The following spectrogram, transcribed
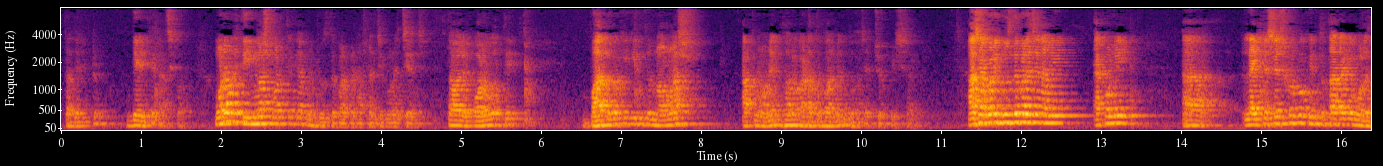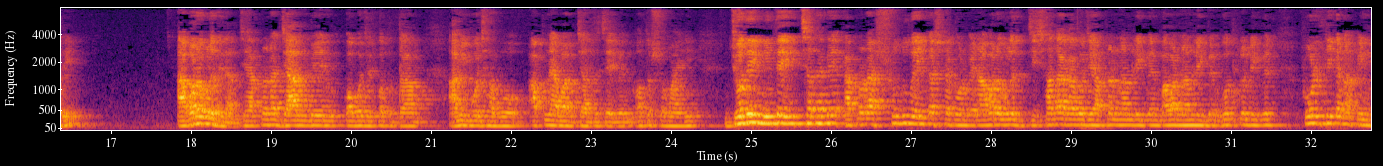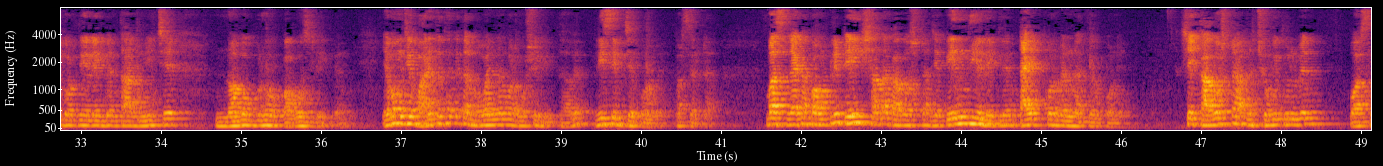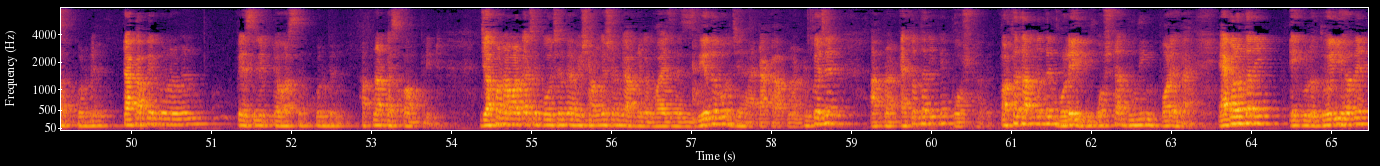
তাদের একটু দেরিতে কাজ করে। মোটামুটি তিন মাস পর থেকে আপনি বুঝতে পারবেন আপনার জীবনে চেঞ্জ তাহলে পরবর্তী বাদ বাকি কিন্তু ন মাস আপনি অনেক ভালো কাটাতে পারবেন দু হাজার চব্বিশ সালে। আশা করি বুঝতে পেরেছেন আমি এখনই লাইভটা শেষ করব, কিন্তু তার আগে বলে দিই, আবারও বলে দিলাম যে আপনারা জানবেন কবজের কত দাম, আমি বোঝাবো, আপনি আবার জানতে চাইবেন, অত সময় নেই। যদি নিতে ইচ্ছা থাকে, আপনারা শুধু এই কাজটা করবেন। আবারও বলে দিচ্ছি, সাদা কাগজে আপনার নাম লিখবেন, বাবার নাম লিখবেন, গোত্র লিখবেন ফুল ঠিকানা পিনকোড দিয়ে লিখবেন, তার নিচে নবগ্রহ কবজ লিখবেন। এবং যে বাড়িতে থাকে তার মোবাইল নাম্বার অবশ্যই লিখতে হবে রিসিভ যে করবে পার্সেলটা বাস, লেখা কমপ্লিট এই সাদা কাগজটা যে পেন দিয়ে লিখলেন টাইপ করবেন না কেউ ফোনে সেই কাগজটা আপনি ছবি তুলবেন হোয়াটসঅ্যাপ করবেন, টাকা পে করবেন পে স্লিপটা হোয়াটসঅ্যাপ করবেন, আপনার কাছে কমপ্লিট যখন আমার কাছে পৌঁছাবে, আমি সঙ্গে সঙ্গে আপনাকে ভয়েস মেসেজ দিয়ে দেবো যে হ্যাঁ টাকা আপনার ঢুকেছে, আপনার এত তারিখে পোস্ট হবে। অর্থাৎ আপনাদের বলেই দিই, পোস্টটা দুদিন পরে হয়। এগারো তারিখ এইগুলো তৈরি হবে,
